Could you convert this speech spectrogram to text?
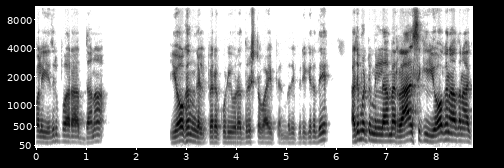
பல எதிர்பாரா தன யோகங்கள் பெறக்கூடிய ஒரு அதிருஷ்ட வாய்ப்பு என்பதை பெறுகிறது. அது மட்டும் இல்லாம ராசிக்கு யோகநாதனாக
